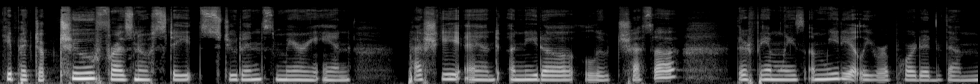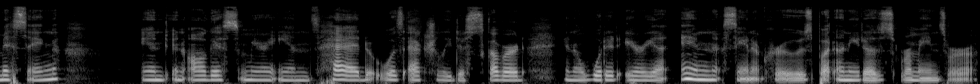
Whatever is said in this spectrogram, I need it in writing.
he picked up two Fresno State students, Mary Ann Pesce and Anita Luchessa. Their families immediately reported them missing, and in August, Mary Ann's head was actually discovered in a wooded area in Santa Cruz, but Anita's remains were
